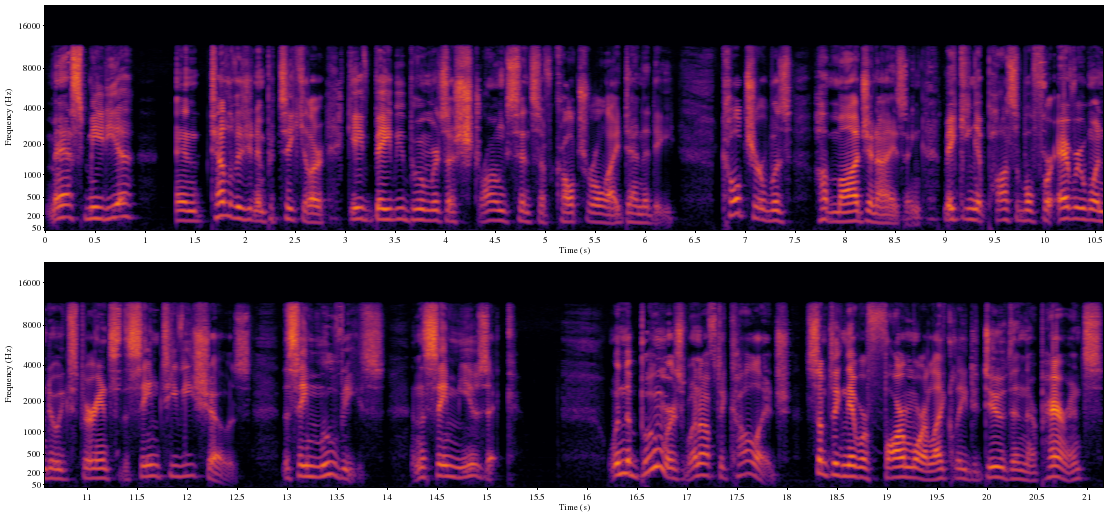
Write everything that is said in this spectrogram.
Mass media, and television in particular, gave baby boomers a strong sense of cultural identity culture was homogenizing, making it possible for everyone to experience the same TV shows, the same movies, and the same music. When the boomers went off to college, something they were far more likely to do than their parents,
